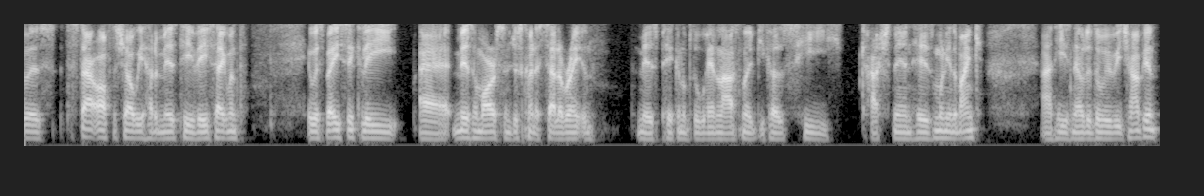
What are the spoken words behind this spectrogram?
do is to start off the show, we had a Miz TV segment. It was basically uh, Miz and Morrison just kind of celebrating Miz picking up the win last night because he cashed in his money in the bank, and he's now the WWE champion.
